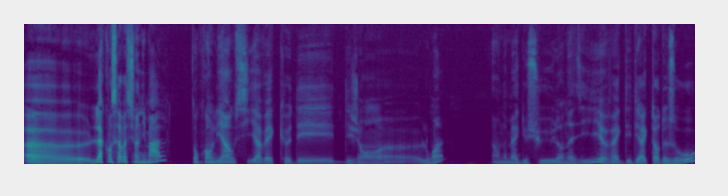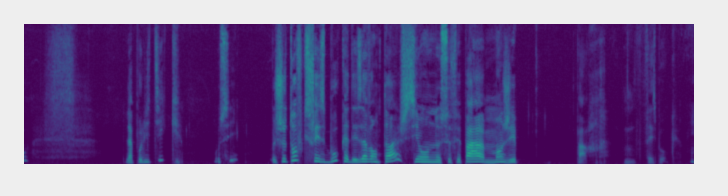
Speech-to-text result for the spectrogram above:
La conservation animale, donc en lien aussi avec des, des gens loin, en Amérique du Sud, en Asie, avec des directeurs de zoos. La politique aussi. Je trouve que Facebook a des avantages si on ne se fait pas manger par Facebook.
